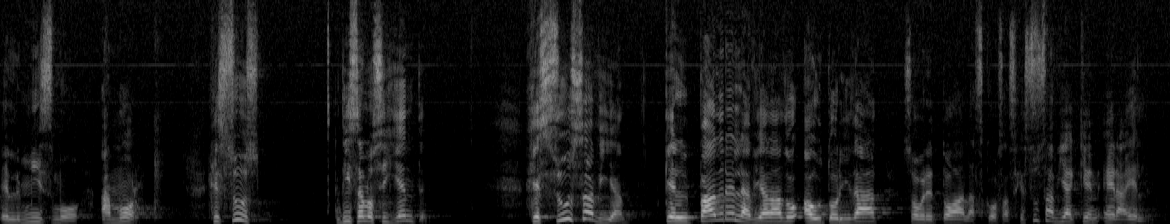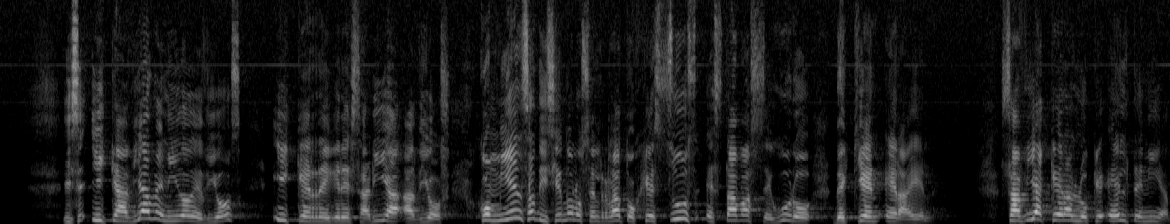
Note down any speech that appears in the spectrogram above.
el mismo amor. Jesús dice lo siguiente, Jesús sabía que el Padre le había dado autoridad sobre todas las cosas. Jesús sabía quién era Él. y que había venido de Dios y que regresaría a Dios. Comienza diciéndonos el relato, Jesús estaba seguro de quién era Él. Sabía qué era lo que Él tenía.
